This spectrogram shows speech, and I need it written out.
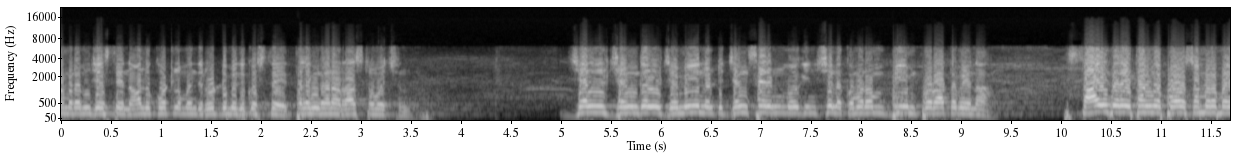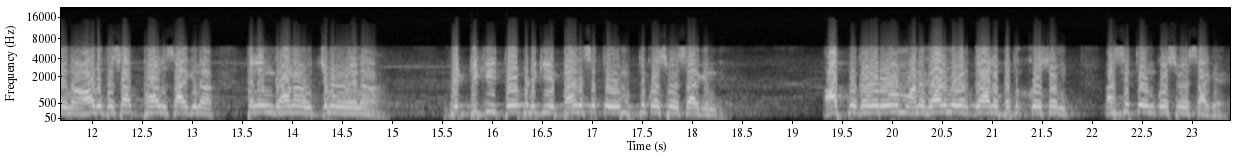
సమరం చేస్తే నాలుగు కోట్ల మంది రోడ్డు మీదకి వస్తే తెలంగాణ రాష్ట్రం వచ్చింది. జల్ జంగల్ జమీన్ అంటూ జంగ్ సైరన్ మోగించిన కొమరం భీం పోరాటమైన? సాయుధ రైతాంగ సమరమైన ఆరు దశాబ్దాలు సాగిన తెలంగాణ ఉద్యమమైన వెట్టికి దోపిడికి బానిసత్వ విముక్తి కోసమే సాగింది. ఆత్మగౌరవం అణగారిన వర్గాల బతుకు కోసం అస్తిత్వం కోసమే సాగాయి.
